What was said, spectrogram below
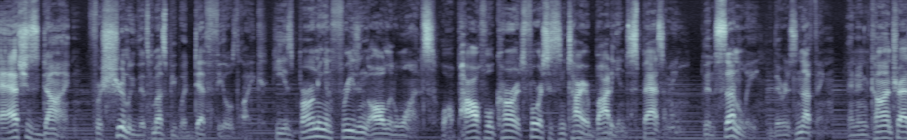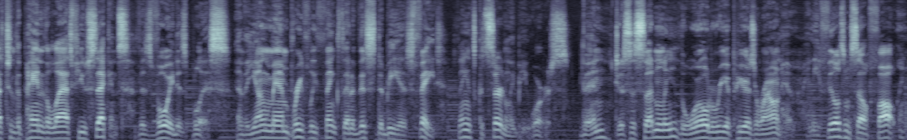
Ash is dying, for surely this must be what death feels like. He is burning and freezing all at once, while powerful currents force his entire body into spasming. Then suddenly, there is nothing, and in contrast to the pain of the last few seconds, this void is bliss, and the young man briefly thinks that if this is to be his fate, things could certainly be worse. Then, just as suddenly, the world reappears around him, and he feels himself falling,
